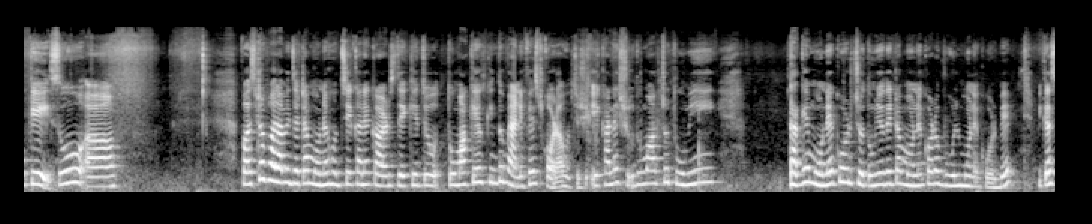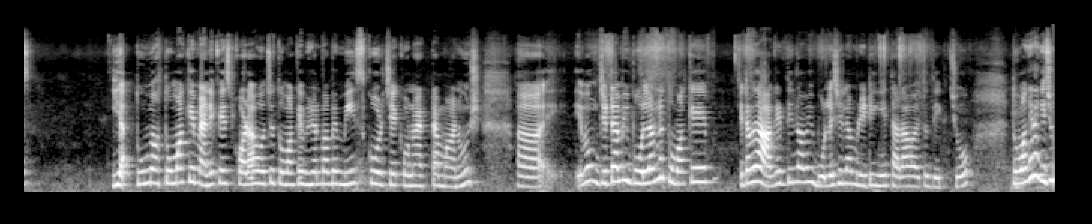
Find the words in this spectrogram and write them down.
Okay so first of all আমি যেটা মনে হচ্ছে এখানে কার্ডস দেখে, তো তোমাকেও কিন্তু ম্যানিফেস্ট করা হচ্ছে। এখানে শুধুমাত্র তুমি তাকে মনে করছ, তুমি যদি এটা মনে করো, ভুল মনে করবে। বিকজ ইয়া তোমা, তোমাকে ম্যানিফেস্ট করা হচ্ছে, তোমাকে ভীষণভাবে মিস করছে কোনো একটা মানুষ। এবং যেটা আমি বললাম না, তোমাকে, এটা আমাদের আগের দিনও আমি বলেছিলাম রিডিংয়ে তারা হয়তো দেখছ। তোমাকে না কিছু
